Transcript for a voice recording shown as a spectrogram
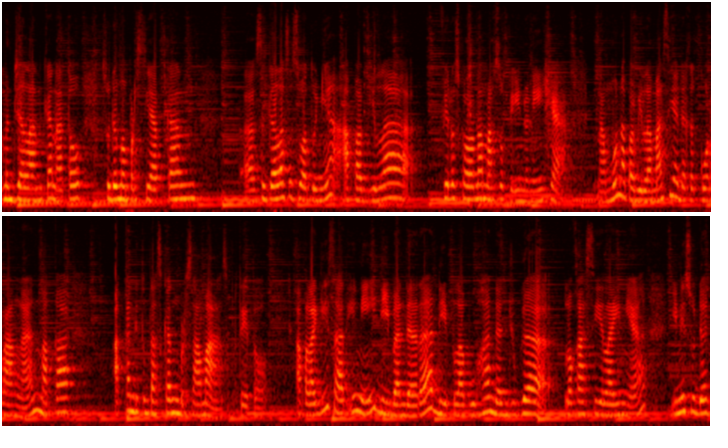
menjalankan atau sudah mempersiapkan uh, segala sesuatunya apabila virus corona masuk ke Indonesia. Namun apabila masih ada kekurangan, maka akan dituntaskan bersama seperti itu. Apalagi saat ini di bandara, di pelabuhan dan juga lokasi lainnya ini sudah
